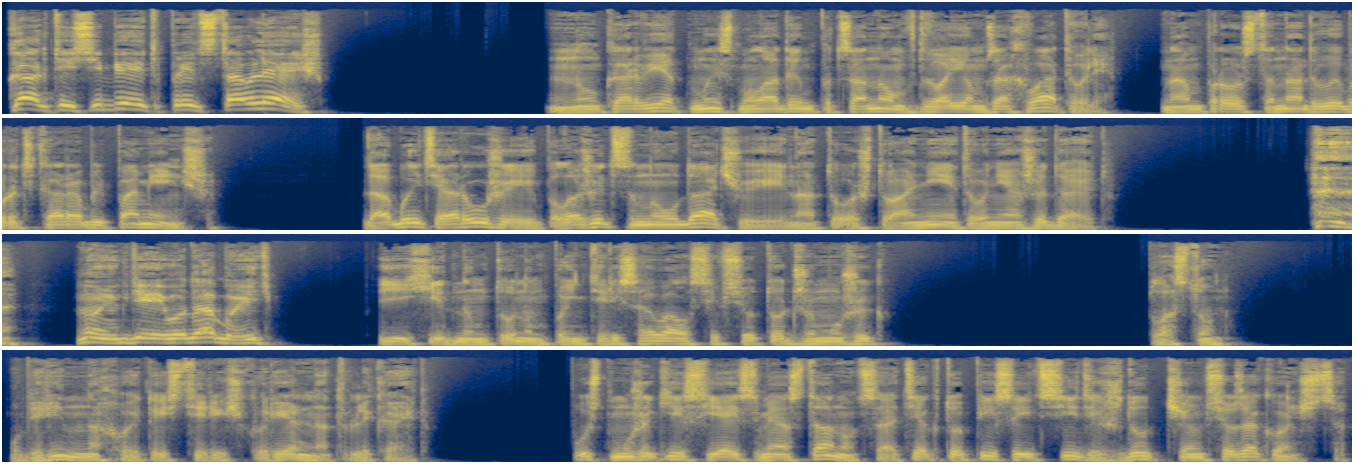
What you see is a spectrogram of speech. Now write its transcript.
«Как ты себе это представляешь?» «Ну, корвет мы с молодым пацаном вдвоем захватывали. Нам просто надо выбрать корабль поменьше добыть оружие и положиться на удачу и на то, что они этого не ожидают. «Ха, ну и где его добыть?» — ехидным тоном поинтересовался все тот же мужик. «Пластун, убери нахуй эту истеричку, реально отвлекает. Пусть мужики с яйцами останутся, а те, кто писает сидя, ждут, чем все закончится».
